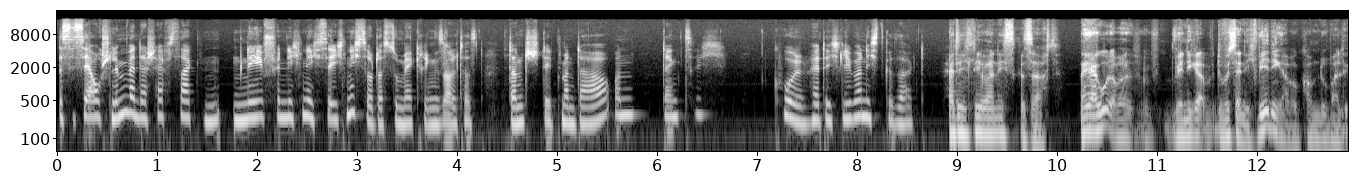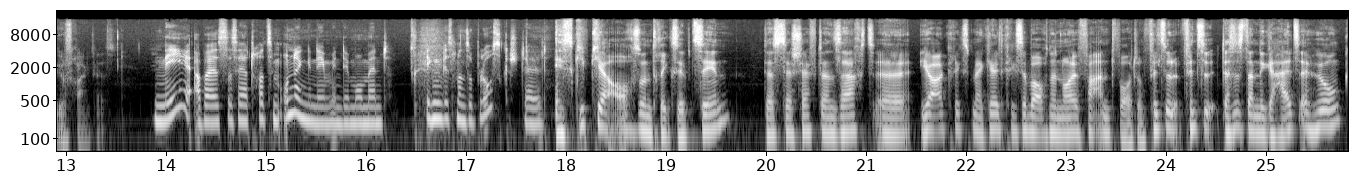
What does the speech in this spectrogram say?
Es ist ja auch schlimm, wenn der Chef sagt, "N- nee, finde ich nicht, sehe ich nicht so, dass du mehr kriegen solltest. Dann steht man da und denkt sich, cool, hätte ich lieber nichts gesagt. hätte ich lieber nichts gesagt. Naja gut, aber weniger, du wirst ja nicht weniger bekommen, du weil du gefragt hast. Nee, aber es ist ja trotzdem unangenehm in dem Moment. Irgendwie ist man so bloßgestellt. Es gibt ja auch so einen Trick 17, dass der Chef dann sagt, äh, ja, kriegst mehr Geld, kriegst aber auch eine neue Verantwortung. Findest du, findest du, das ist dann eine Gehaltserhöhung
